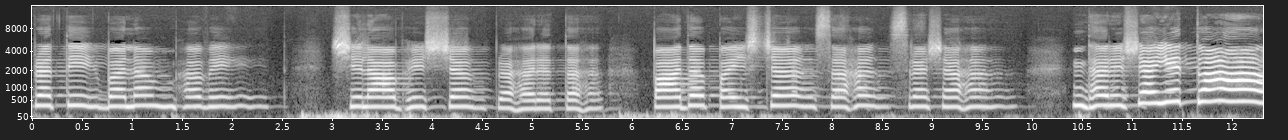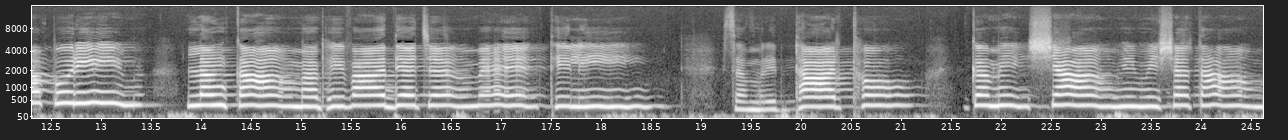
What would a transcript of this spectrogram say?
प्रतिबलं भवेत्। शिलाभिश्च प्रहरतः, पादपैश्च सहस्रशः। दर्शयित्वा पुरीं लङ्कामभिवाद्य च मैथिली। समृद्धार्थो गमिष्यामि मिशतां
